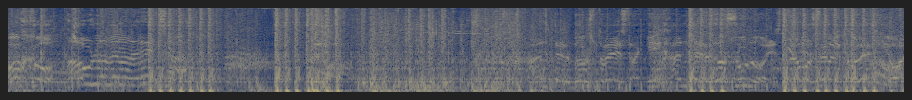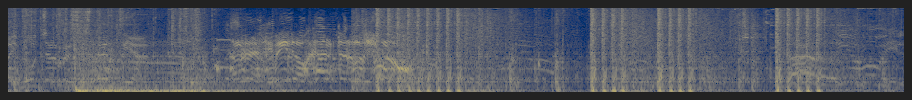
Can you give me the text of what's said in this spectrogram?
¡Ojo! ¡Aula de la derecha! Hunter 2-3, aquí Hunter 2-1. Estamos en el colegio. Hay mucha resistencia. Recibido, Hunter 2-1. Vía móvil.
